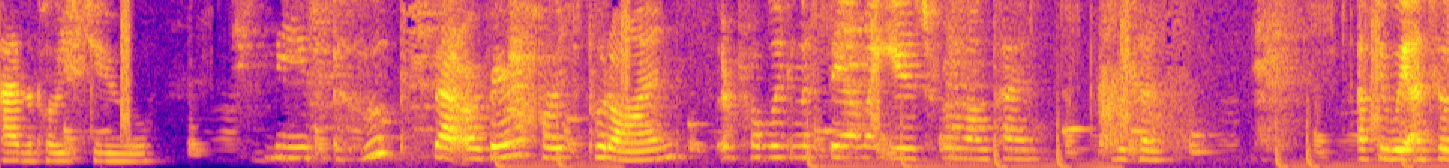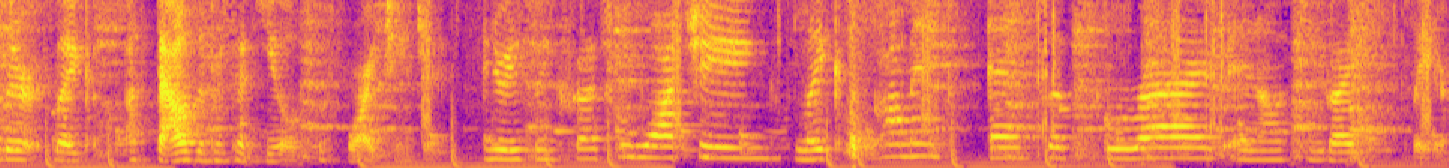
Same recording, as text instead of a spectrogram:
as opposed to these hoops that are very hard to put on. They're probably gonna stay on my ears for a long time because I have to wait until they're like a thousand percent healed before I change it. Anyways, thanks guys for watching. Like, comment, and subscribe, and I'll see you guys later.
